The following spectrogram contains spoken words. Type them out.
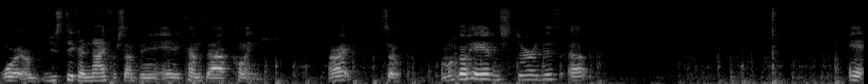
or, or you stick a knife or something and it comes out clean. All right, so I'm gonna go ahead and stir this up and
